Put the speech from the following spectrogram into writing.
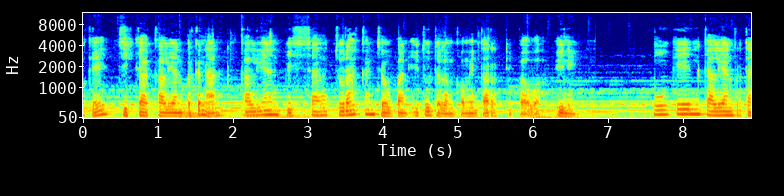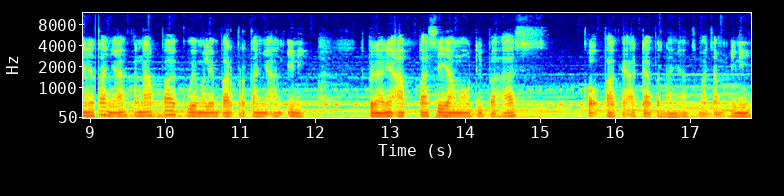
Oke, jika kalian berkenan, kalian bisa curahkan jawaban itu dalam komentar di bawah ini. Mungkin kalian bertanya-tanya, kenapa gue melempar pertanyaan ini? sebenarnya apa sih yang mau dibahas kok pakai ada pertanyaan semacam ini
